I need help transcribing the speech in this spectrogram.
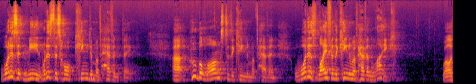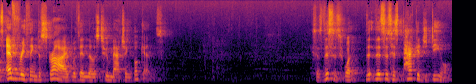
what does it mean? What is this whole kingdom of heaven thing? Uh, who belongs to the kingdom of heaven? What is life in the kingdom of heaven like? Well, it's everything described within those two matching bookends. He says this is what this is his package deal.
